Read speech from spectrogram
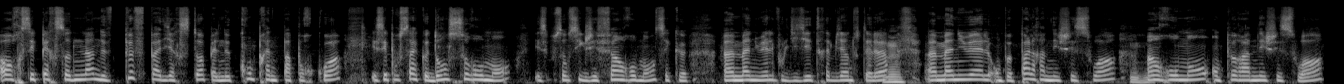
Or, ces personnes-là ne peuvent pas dire stop, elles ne comprennent pas pourquoi. Et c'est pour ça que dans ce roman, et c'est pour ça aussi que j'ai fait un roman, c'est que un manuel, vous le disiez très bien tout à l'heure, un manuel, on peut pas le ramener chez soi. Mhm. Un roman, on peut ramener chez soi.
